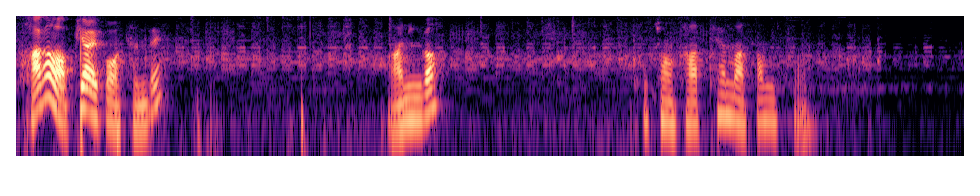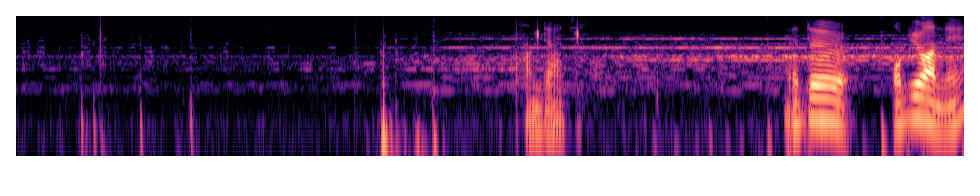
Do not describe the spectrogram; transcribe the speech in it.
4가 마피아일 것 같은데? 아닌가? 도청 4테마 3수 반대하자. 애들 어뷰하네.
